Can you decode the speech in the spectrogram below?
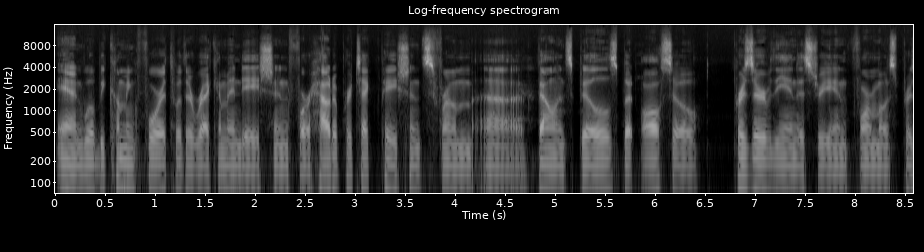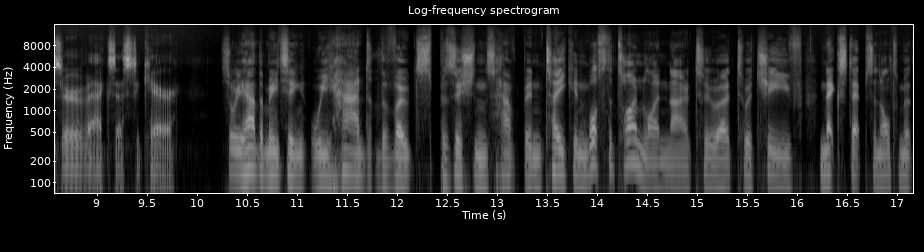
and we'll be coming forth with a recommendation for how to protect patients from uh, balance bills, but also preserve the industry and foremost preserve access to care. So we had the meeting, we had the votes, positions have been taken. What's the timeline now to uh, to achieve next steps and ultimate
